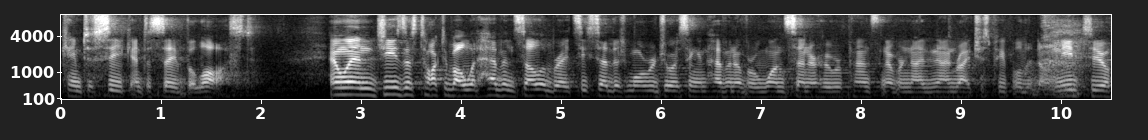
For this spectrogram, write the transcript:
came to seek and to save the lost. And when Jesus talked about what heaven celebrates, he said there's more rejoicing in heaven over one sinner who repents than over 99 righteous people that don't need to.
